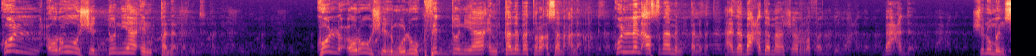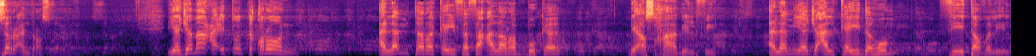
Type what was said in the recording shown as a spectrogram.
كل عروش الدنيا انقلبت. كل عروش الملوك في الدنيا انقلبت رأسا على عقب. كل الأصنام انقلبت. هذا بعد ما شرف الدنيا. بعد. شنو من سر عند رسول الله؟ يا جماعة أنتم تقرون ألم تر كيف فعل ربك بأصحاب الفيل؟ ألم يجعل كيدهم في تضليل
